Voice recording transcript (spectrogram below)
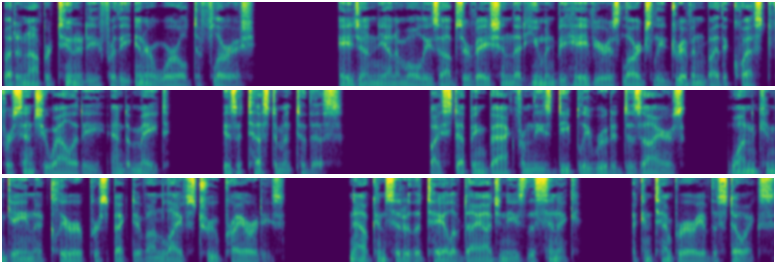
but an opportunity for the inner world to flourish. Ajahn Nyanamoli's observation that human behavior is largely driven by the quest for sensuality and a mate is a testament to this. By stepping back from these deeply rooted desires, one can gain a clearer perspective on life's true priorities. Now consider the tale of Diogenes the Cynic, a contemporary of the Stoics.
